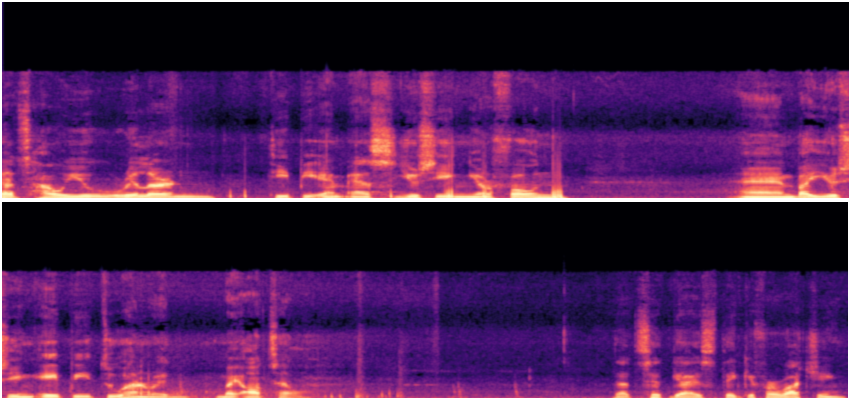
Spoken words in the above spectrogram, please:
that's how you relearn TPMS using your phone and by using AP200 by Autel. That's it guys. Thank you for watching.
